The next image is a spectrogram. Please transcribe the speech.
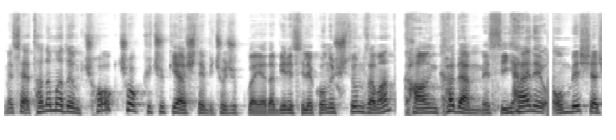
mesela tanımadığım çok çok küçük yaşta bir çocukla ya da birisiyle konuştuğum zaman kanka denmesi. Yani 15 yaş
